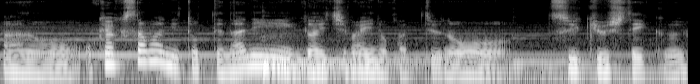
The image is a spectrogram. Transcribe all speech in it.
あのお客様にとって何が一番いいのかっていうのを追求していく。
